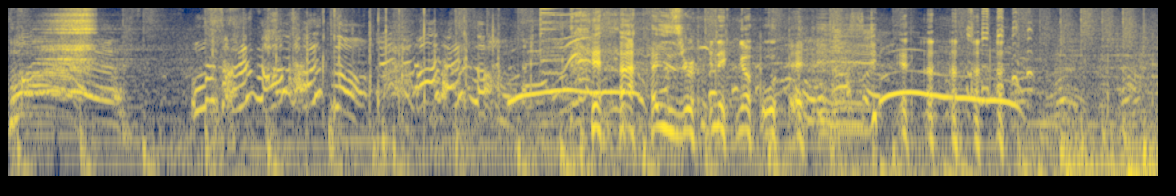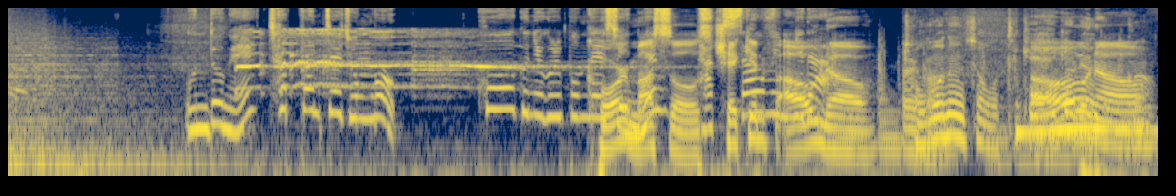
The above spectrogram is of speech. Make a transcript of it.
오어어 잘했어 He's running away. 운동의 첫 번째 종목 코어 근육을 뽐낼 수 Core 있는 muscles, chicken. F- oh 닭싸움입니다. no. 저거는 진짜 어떻게 Oh 해결해야 no.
